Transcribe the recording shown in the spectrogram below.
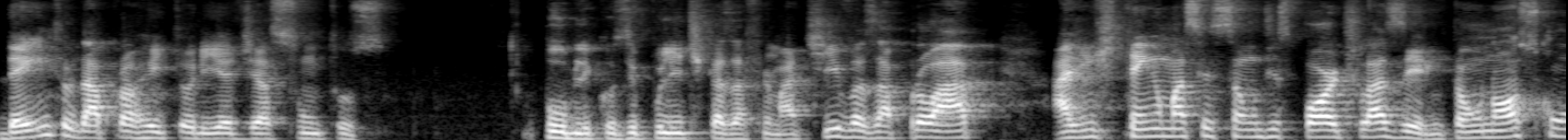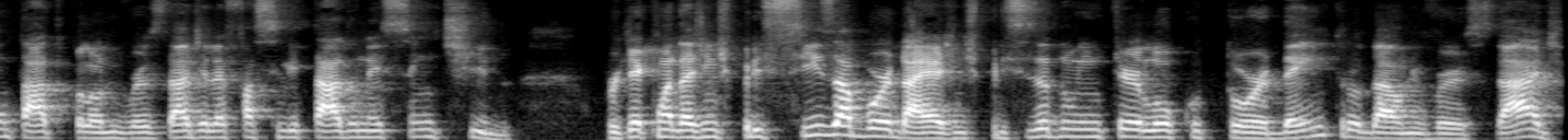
dentro da Pró-Reitoria de Assuntos Públicos e Políticas Afirmativas, a PROAP, a gente tem uma seção de esporte lazer. Então, o nosso contato pela universidade ele é facilitado nesse sentido. Porque quando a gente precisa abordar e a gente precisa de um interlocutor dentro da universidade,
